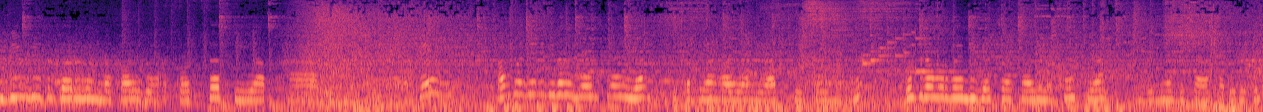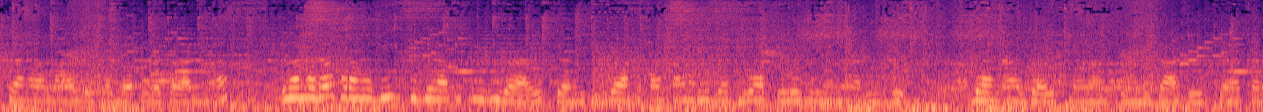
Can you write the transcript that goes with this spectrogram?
video-video terbaru yang bakal gue upload setiap hari. Oke, langsung aja nih kita ke gamesnya ya. Seperti yang kalian lihat di sini, gue sedang bermain di Gacha Olympus ya. Tentunya salah satu situs yang lama gue coba pengajarannya dengan modal kurang lebih 700 ribu guys. Dan di sini gue langsung pasang di bet 25 ribu. Dan ajaibnya langsung dikasih scatter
